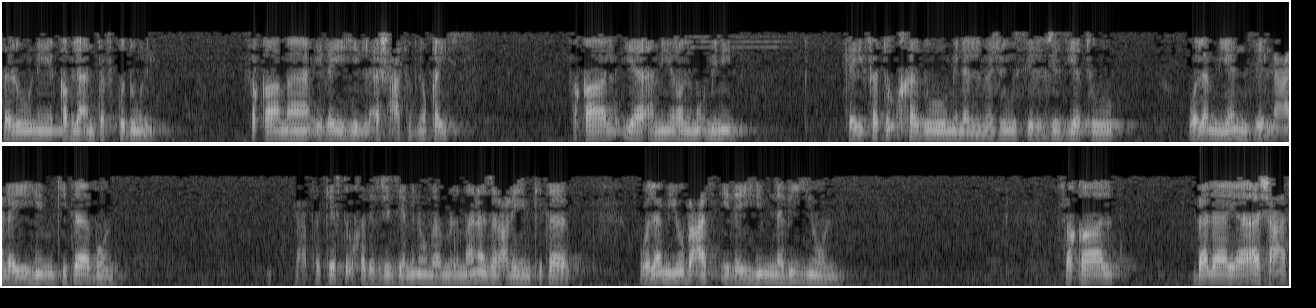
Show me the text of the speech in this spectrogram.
سلوني قبل أن تفقدوني. فقام إليه الأشعث بن قيس فقال يا أمير المؤمنين كيف تؤخذ من المجوس الجزية ولم ينزل عليهم كتاب؟ يعني كيف تؤخذ الجزية منهم ما نزل عليهم كتاب. ولم يبعث إليهم نبي فقال بلى يا أشعث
